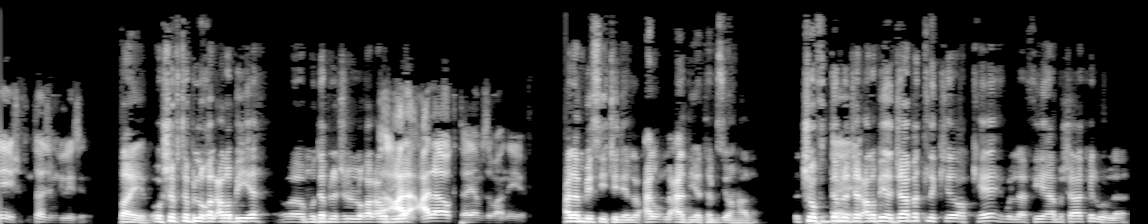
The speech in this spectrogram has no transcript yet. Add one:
إيه شفت مترجم إنجليزي. طيب وشفته باللغة العربية آه، مدبلج للغة العربية. على على وقتها أيام زمان إيه على إم بي سي كذي الع- العادية التلفزيون هذا. تشوف الدبلجة إيه. العربية جابت لك okay ولا فيها مشاكل ولا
